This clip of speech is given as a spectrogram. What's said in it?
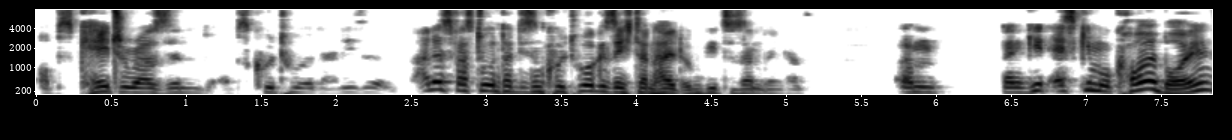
ob's Caterer sind, ob's Kultur, na, diese, alles, was du unter diesen Kulturgesichtern halt irgendwie zusammenbringen kannst. Ähm, dann geht Eskimo Callboy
